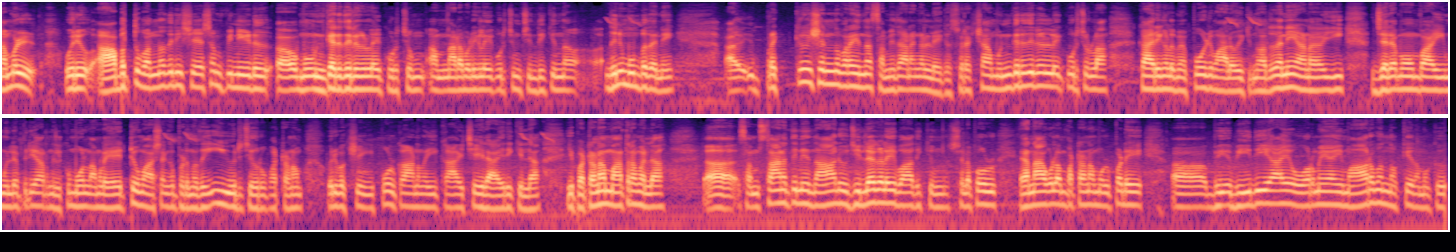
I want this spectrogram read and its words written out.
നമ്മൾ ഒരു ആപത്ത് വന്നതിന് ശേഷം പിന്നീട് മുൻകരുതലുകളെക്കുറിച്ചും നടപടികളെക്കുറിച്ചും ചിന്തിക്കുന്ന അതിനു മുമ്പ് തന്നെ പ്രിക്യൂഷൻ എന്ന് പറയുന്ന സംവിധാനങ്ങളിലേക്ക് സുരക്ഷാ മുൻകരുതലുകളെക്കുറിച്ചുള്ള കാര്യങ്ങളും എപ്പോഴും ആലോചിക്കുന്നു. അതുതന്നെയാണ് ഈ ജലബോംബായി മുല്ലപ്പെരിയാർ നിൽക്കുമ്പോൾ നമ്മൾ ഏറ്റവും ആശങ്കപ്പെടുന്നത് ഈ ഒരു ചെറു പട്ടണം. ഒരുപക്ഷെ ഇപ്പോൾ കാണുന്ന ഈ കാഴ്ചയിലായിരിക്കില്ല. ഈ പട്ടണം മാത്രമല്ല സംസ്ഥാനത്തിന്റെ നാലു ജില്ലകളെ ബാധിക്കും. ചിലപ്പോൾ എറണാകുളം പട്ടണം ഉൾപ്പെടെ ഭീതിയായ ഓർമ്മയായി മാറുമെന്നൊക്കെ നമുക്ക്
